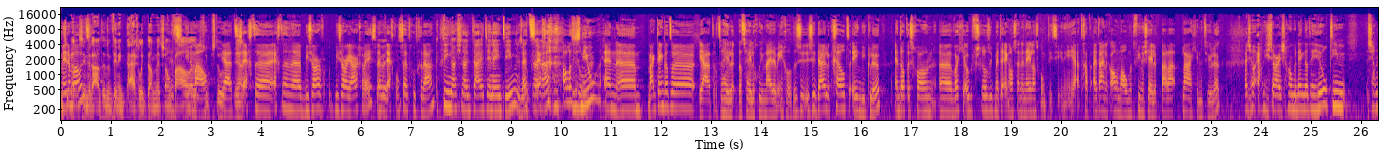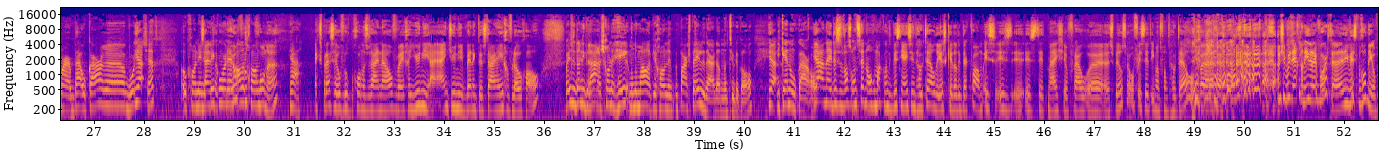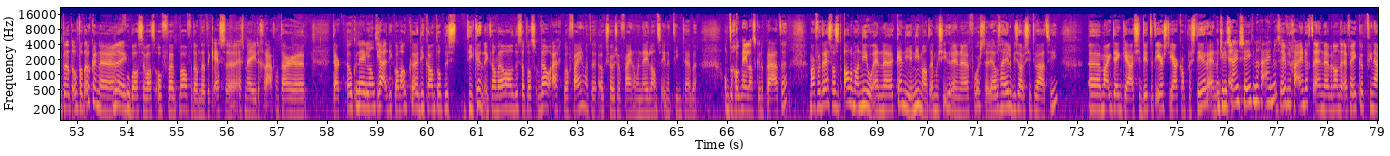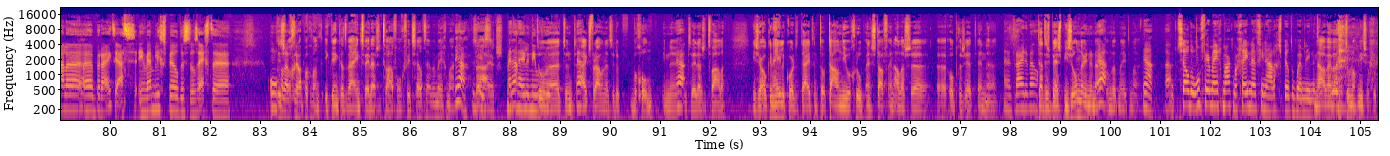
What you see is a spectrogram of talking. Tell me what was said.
middenmoot. Inderdaad, en dan vind ik eigenlijk dan met zo'n verhaal super stoer. Ja, het is echt, eh, echt een bizar, bizar jaar geweest. We hebben het echt ontzettend goed gedaan. Tien nationaliteiten in één team. Dus Het is ook, echt, alles is nieuw. En, ehm, maar ik denk dat we, ja, dat, we hele, dat ze hele goede meiden hebben ingewild. Dus er zit duidelijk geld in die club. En dat is gewoon eh, wat je ook het verschil ziet met de Engelse en de Nederlandse competitie. Ja, het gaat uiteindelijk allemaal om het financiële pla- plaatje natuurlijk. Maar het is wel echt bizar als je gewoon bedenkt dat een heel team zeg maar, bij elkaar eh, wordt Ja. gezet. Ook gewoon in de dus ook pickorde en alles gewoon. begonnen. Ja. Expres heel vroeg begonnen. Ze zijn eh, halverwege juni, e- eind juni ben ik dus daarheen gevlogen al. Maar is het dan niet eh, raar? Is gewoon een hele, want normaal heb je gewoon een paar spelen daar dan natuurlijk al. Ja. Die kennen elkaar al. Ja, nee, dus het was ontzettend ongemakkelijk. Want ik wist niet eens in het hotel, de eerste keer dat ik daar kwam... is, is, is dit meisje of vrouw eh, een speelster of is dit iemand van het hotel? Of, dus je moet echt aan iedereen voorstellen. En die wist begon niet of dat, of dat ook een Nee. voetbalster was. Of, eh, behalve dan dat ik Es, eh Esmee de Graaf, want daar... eh, daar Ook in Nederland. Ja, die kwam ook eh, die kant op, dus die ken ik dan wel al. Dus dat was wel eigenlijk wel fijn, want uh, ook sowieso fijn om een Nederlandse in het team te hebben. Om toch ook Nederlands te kunnen praten. Maar voor de rest was het allemaal nieuw en uh, kende je niemand. En moest je iedereen voorstellen. Dat was een hele bizarre situatie. Uh, maar ik denk, ja, als je dit het eerste jaar kan presteren... En, Want jullie zijn zevende geëindigd? Zevende geëindigd en hebben dan de FA Cup finale ja. bereikt. Ja, het is in Wembley gespeeld, dus dat was echt... Het is wel grappig, want ik denk dat wij in 2012 ongeveer hetzelfde hebben meegemaakt. Ja, precies. Bij Ajax. Met een hele nieuwe Toen, uh, toen ja. Ajax Vrouwen natuurlijk begon in, uh, ja. in, 2012... is er ook in hele korte tijd een totaal nieuwe groep en staf en alles uh, opgezet. En, en, het draaide wel. Dat is best bijzonder inderdaad, om dat mee te maken. Ja. Hetzelfde ongeveer meegemaakt, maar geen finale gespeeld op Wembley natuurlijk. Nou, wij waren toen nog niet zo goed.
